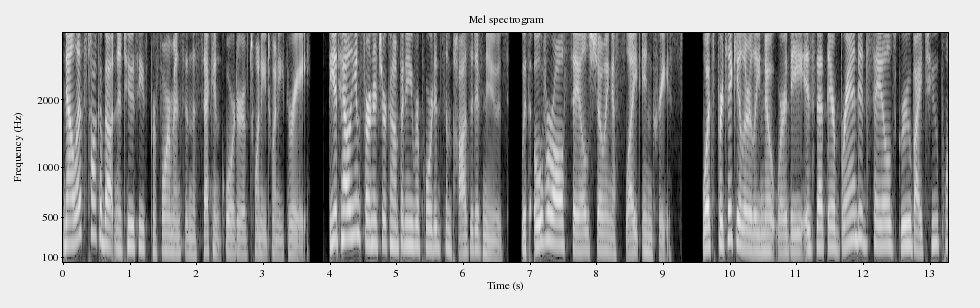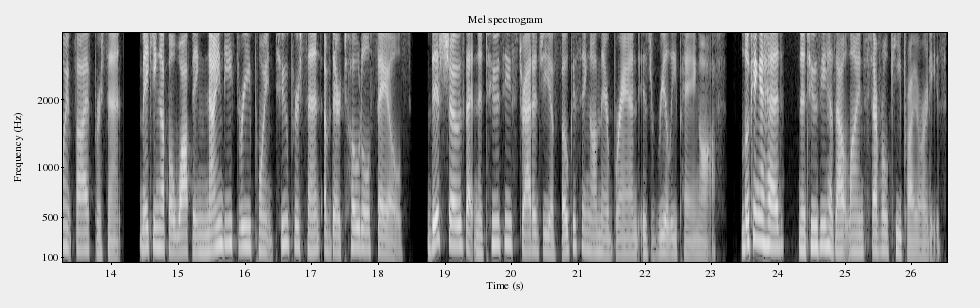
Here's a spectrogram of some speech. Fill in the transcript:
Now let's talk about Natuzzi's performance in the second quarter of 2023. The Italian furniture company reported some positive news, with overall sales showing a slight increase. What's particularly noteworthy is that their branded sales grew by 2.5%, making up a whopping 93.2% of their total sales. This shows that Natuzzi's strategy of focusing on their brand is really paying off. Looking ahead, Natuzzi has outlined several key priorities.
